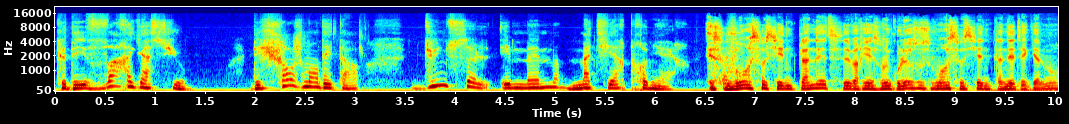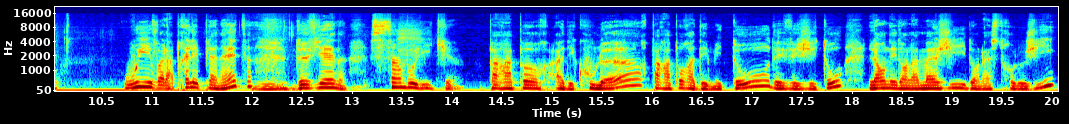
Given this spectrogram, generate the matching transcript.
que des variations, des changements d'état d'une seule et même matière première. Et souvent associé à une planète, ces variations de couleurs sont souvent associées à une planète également. Oui, voilà, après les planètes Mhm. deviennent symboliques par rapport à des couleurs, par rapport à des métaux, des végétaux. Là, on est dans la magie, dans l'astrologie.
